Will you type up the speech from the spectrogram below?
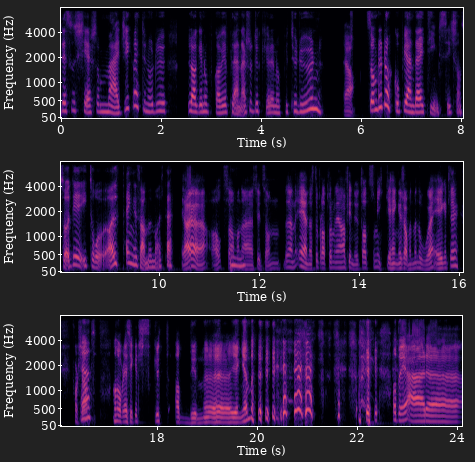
Det som skjer som magic, vet du, når du lager en oppgave i Planner, så dukker den opp i to-doen. Ja. Som det dukker opp igjen der i Teams. ikke sant? Så det, jeg tror alt henger sammen med alt her. Ja, ja, ja. Alt sammen Mm. er sydd sammen. Den eneste plattformen jeg har funnet ut at som ikke henger sammen med noe, egentlig, fortsatt. Og nå ble jeg sikkert skutt av din øh, gjengen. og det er uh,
